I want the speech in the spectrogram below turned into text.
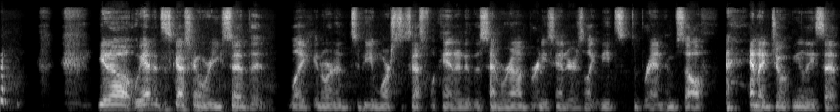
you know, we had a discussion where you said that, like, in order to be a more successful candidate this time around, Bernie Sanders like needs to brand himself, and I jokingly said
